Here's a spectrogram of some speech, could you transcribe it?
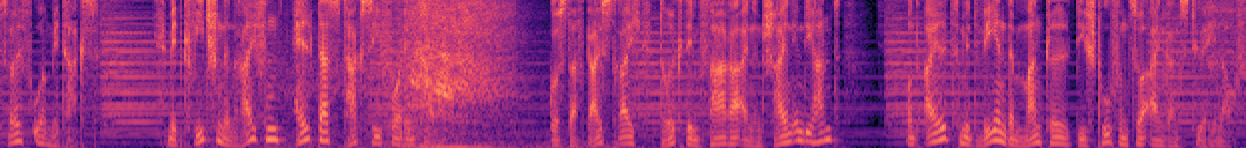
Zwölf Uhr mittags. Mit quietschenden Reifen hält das Taxi vor dem Tower. Gustav Geistreich drückt dem Fahrer einen Schein in die Hand und eilt mit wehendem Mantel die Stufen zur Eingangstür hinauf.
